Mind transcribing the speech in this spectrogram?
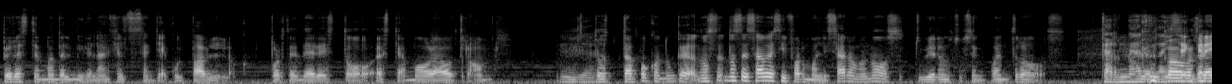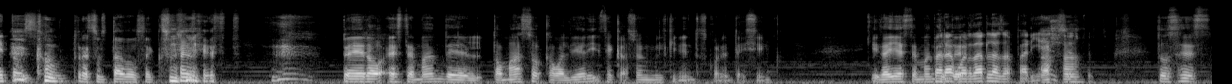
pero este man del Miguel Ángel se sentía culpable, loco, por tener esto, este amor a otro hombre. Entonces tampoco nunca, no, no se sabe si formalizaron o no, tuvieron sus encuentros carnal, hay secretos. Con resultados sexuales. Pero este man del Tomaso Cavalieri se casó en 1545. Y de ahí este man. Para guardar las apariencias. Pues. Entonces,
